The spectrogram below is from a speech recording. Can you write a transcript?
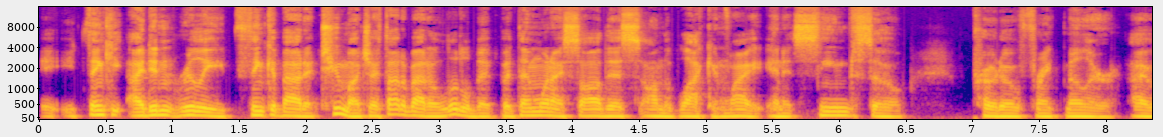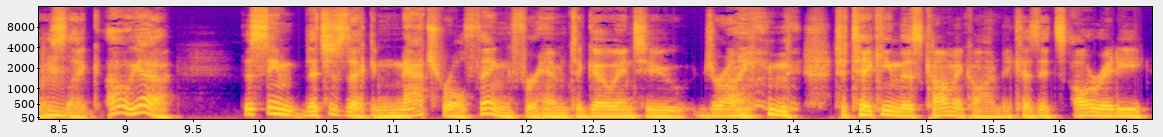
you think I didn't really think about it too much. I thought about it a little bit, but then when I saw this on the black and white and it seemed so proto Frank Miller, I was mm like, oh yeah, this seemed that's just like a natural thing for him to go into drawing to taking this comic on because it's already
